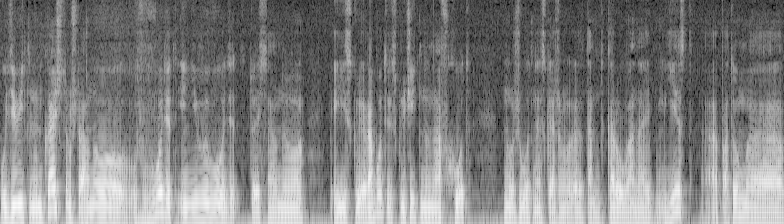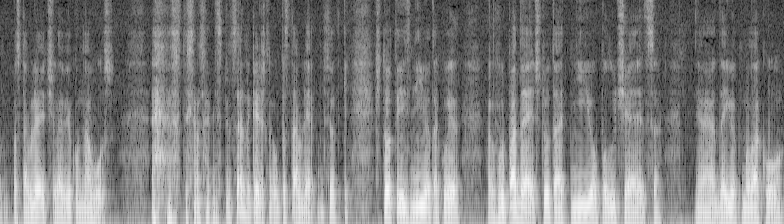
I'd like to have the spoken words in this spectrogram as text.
удивительным качеством, что оно вводит и не выводит. То есть оно иск- работает исключительно на вход ну, животное, скажем, э, там, корова, она ест, а потом э, поставляет человеку навоз. То есть она не специально, конечно, его поставляет, но все-таки что-то из нее такое выпадает, что-то от нее получается, э, дает молоко,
